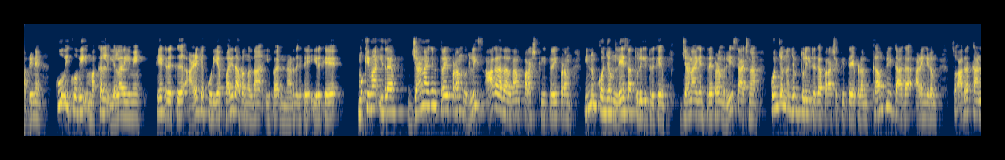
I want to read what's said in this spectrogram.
அப்படின்னு கூவி கூவி மக்கள் எல்லாரையுமே தியேட்டருக்கு அழைக்கக்கூடிய பரிதாபங்கள் தான் இப்போ நடந்துக்கிட்டு இருக்குது முக்கியமாக இதில் ஜனநாயகன் திரைப்படம் ரிலீஸ் ஆகாததால் தான் பராசக்தி திரைப்படம் இன்னும் கொஞ்சம் லேசாக துளிக்கிட்டு இருக்கு. ஜனநாயகன் திரைப்படம் ரிலீஸ் ஆச்சுன்னா கொஞ்சம் நஞ்சம் துளிக்கிட்டு இருக்க பராசக்தி திரைப்படம் கம்ப்ளீட்டாக அடங்கிடும். ஸோ அதற்கான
